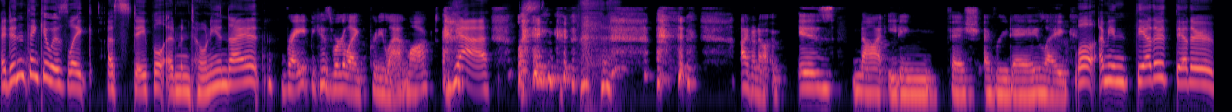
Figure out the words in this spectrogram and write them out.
I didn't think it was like a staple Edmontonian diet. right? Because we're like pretty landlocked. Yeah. like I don't know, is not eating fish every day like Well, I mean, the other the other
